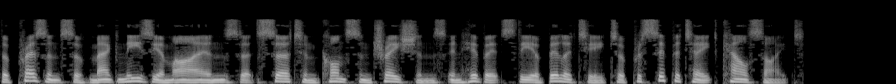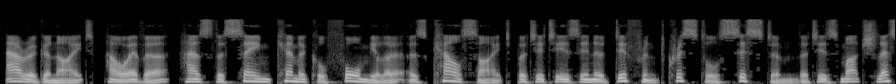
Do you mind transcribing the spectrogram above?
The presence of magnesium ions at certain concentrations inhibits the ability to precipitate calcite. Aragonite, however, has the same chemical formula as calcite but it is in a different crystal system that is much less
